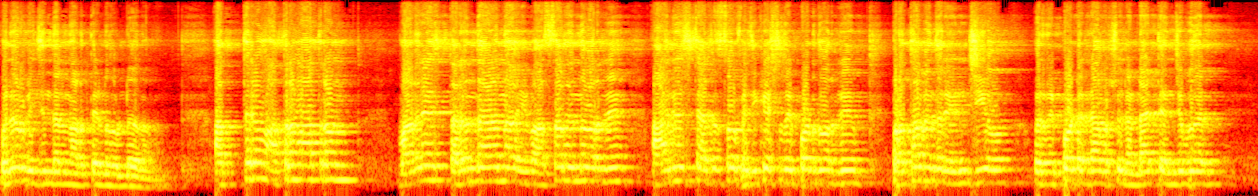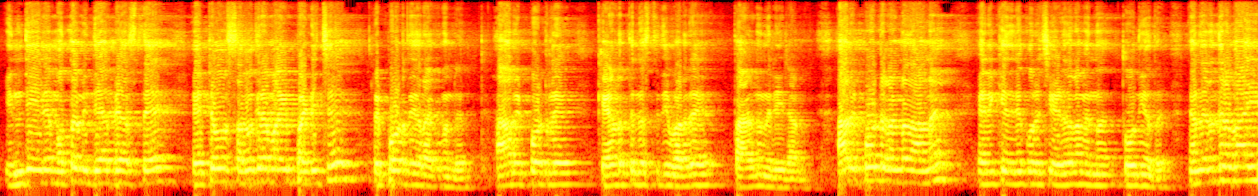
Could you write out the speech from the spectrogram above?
പുനർവിചിന്തനം നടത്തേണ്ടതുണ്ട് എന്നാണ്. അത്തരം അത്രമാത്രം വളരെ തരം താഴ്ന്ന ഈ അസർ എന്ന് പറഞ്ഞ് annual status of education report എന്ന് പറഞ്ഞ് പ്രഥം എന്നൊരു എൻ ജി ഒ ഒരു റിപ്പോർട്ട് എല്ലാ വർഷവും രണ്ടായിരത്തി അഞ്ച് മുതൽ ഇന്ത്യയിലെ മൊത്തം വിദ്യാഭ്യാസത്തെ ഏറ്റവും സമഗ്രമായി പഠിച്ച് റിപ്പോർട്ട് തയ്യാറാക്കുന്നുണ്ട്. ആ റിപ്പോർട്ടിൽ കേരളത്തിന്റെ സ്ഥിതി വളരെ താഴ്ന്ന നിലയിലാണ്. ആ റിപ്പോർട്ട് കണ്ടതാണ് എനിക്ക് ഇതിനെക്കുറിച്ച് എഴുതണമെന്ന് തോന്നിയത്. ഞാൻ നിരന്തരമായി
